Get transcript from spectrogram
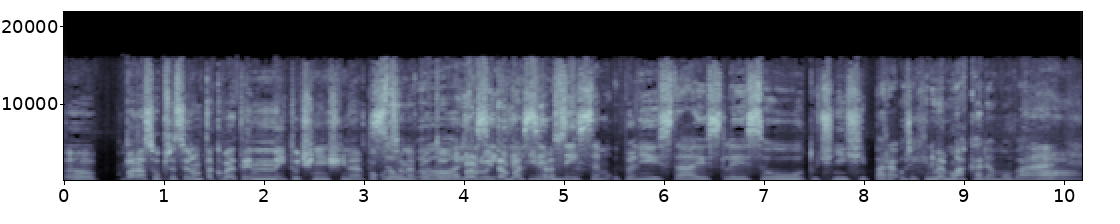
Uh, Para jsou přece jenom takové ty nejtučnější, ne? Pokud jsou, se nepletu. Opravdu si, i tam platí já si hrst? nejsem úplně jistá, jestli jsou tučnější para ořechy nebo, Nebo- nebo... makadamové. Aha.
